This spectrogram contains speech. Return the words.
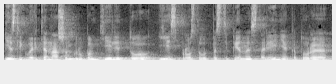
Если говорить о нашем грубом теле, то есть просто вот постепенное старение, которое,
